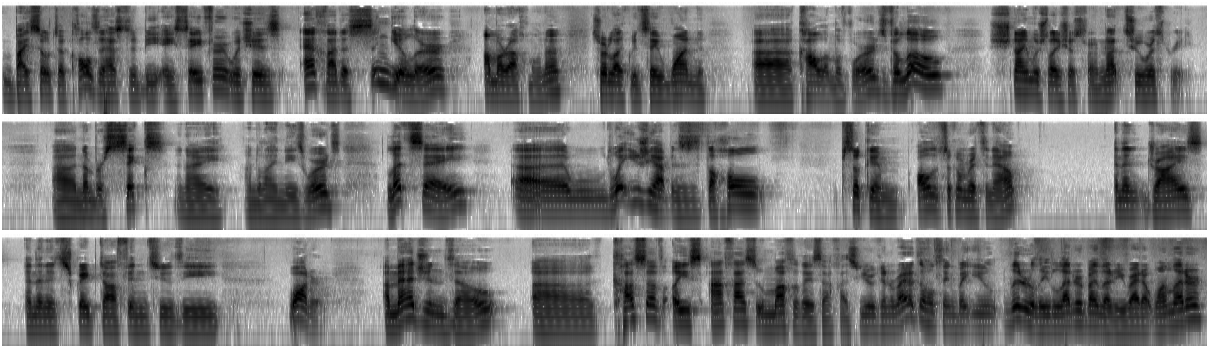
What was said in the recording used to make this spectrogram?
by Sota calls it, has to be a Sefer, which is echad, a singular amarachmona, sort of like we'd say one uh, column of words. Velo, from, not two or three. Uh, number six, and I underline these words. Let's say uh, it usually happens is the whole psukim, all the psukim written out, and then it dries, and then it's scraped off into the water. Imagine though, uh, kasav ois achas achas. You're going to write out the whole thing, but you literally letter by letter. You write out one letter,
